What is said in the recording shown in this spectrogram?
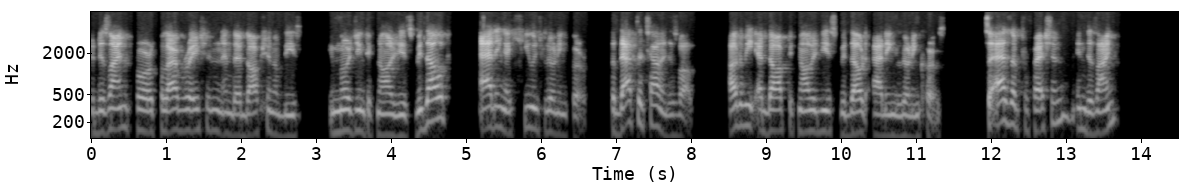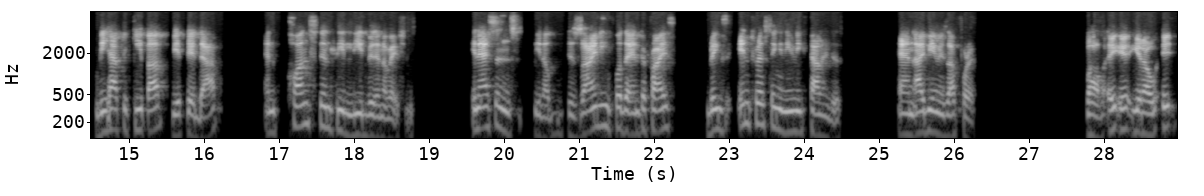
to design for collaboration and the adoption of these emerging technologies without adding a huge learning curve. So that's a challenge as well. How do we adopt technologies without adding learning curves? So as a profession in design, we have to keep up, we have to adapt, and constantly lead with innovations. In essence, you know, designing for the enterprise brings interesting and unique challenges and IBM is up for it. Well, it, it, you know, it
